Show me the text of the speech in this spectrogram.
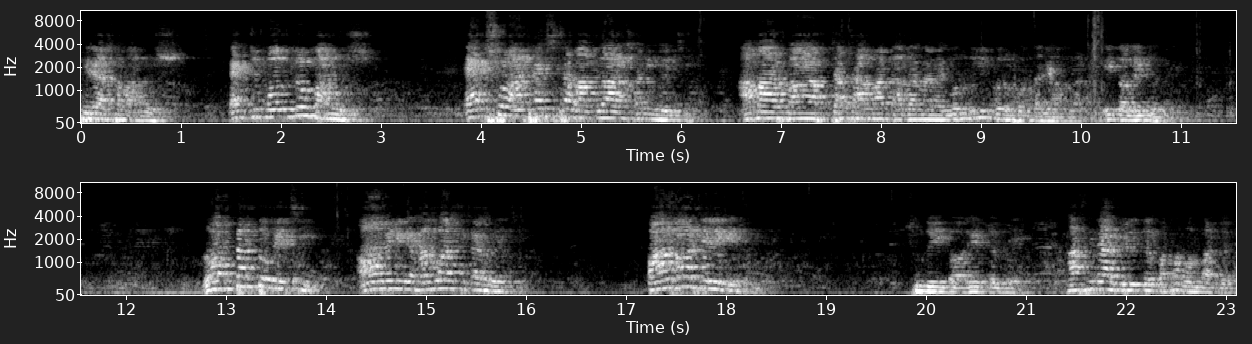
ফিরে আসা মানুষ একজন মজলুম মানুষ। একশো আঠাশটা মামলা আসামি হয়েছি। আমার বাপ, চাচা, আমার দাদার নামে কোনদিন কোনো ফৌজদারি মামলা এই দলের জন্য। রক্তাক্ত হয়েছি। আওয়ামী লীগের হামলার শিকার হয়েছি। বারবার জেলে গেছি। শুধু এই দলের জন্য। হাসিনার বিরুদ্ধে কথা বলবার জন্য,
